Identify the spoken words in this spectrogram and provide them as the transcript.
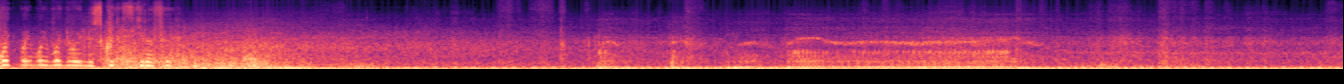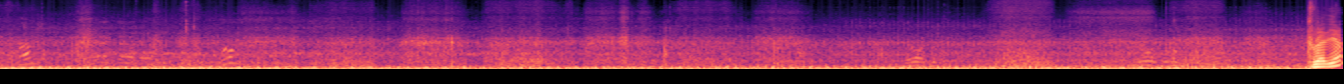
Oui, oui, oui, oui, oui, le scout, qu'est-ce qu'il a fait? Tout va bien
